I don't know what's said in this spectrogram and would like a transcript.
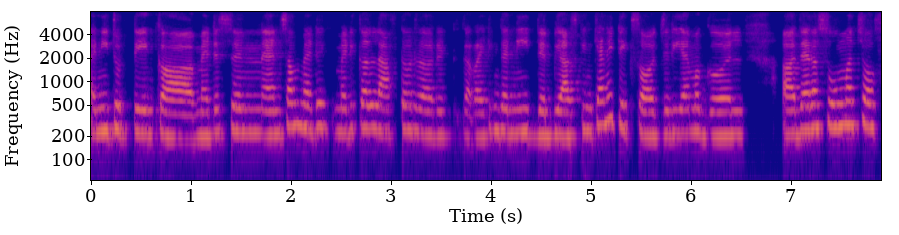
I NEET to take uh, medicine and some medic medical after uh, writing the need, they'll be asking, can I take surgery? I'm a girl. Uh, there are so much of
